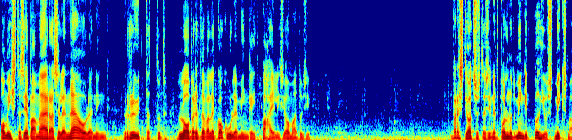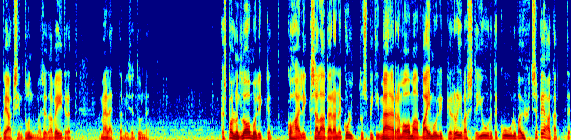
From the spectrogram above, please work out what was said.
omistas ebamäärasele näole ning rüütatud looberdavale kogule mingeid pahelisi omadusi. varsti otsustasin, et polnud mingit põhjust, miks ma peaksin tundma seda veidrat mäletamise tunnet. kas polnud loomulik, et kohalik salapärane kultus pidi määrama oma vaimulike rõivaste juurde kuuluva ühtse peakatte,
